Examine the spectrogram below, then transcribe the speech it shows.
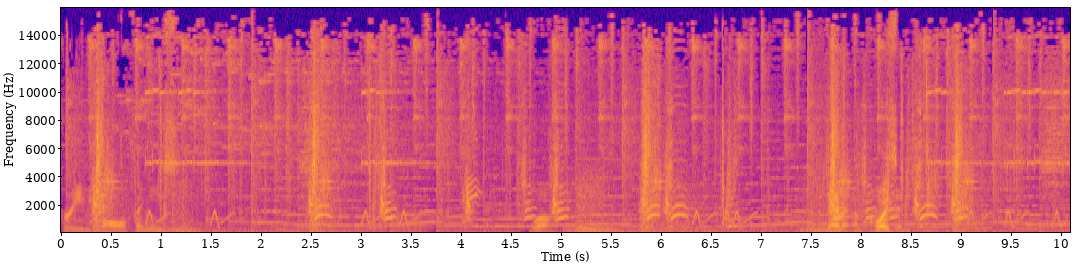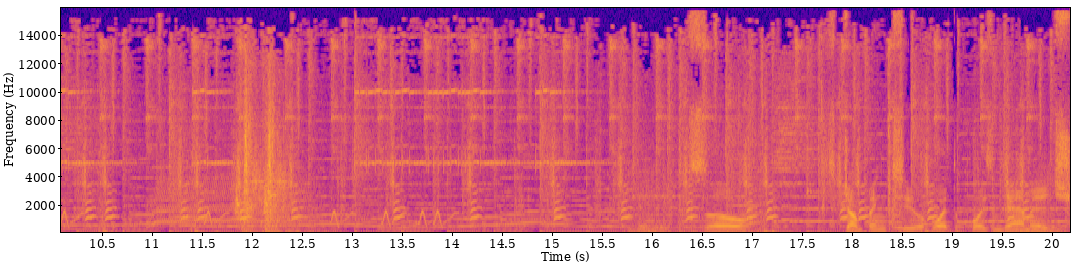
green ball thingies. Whoa. Damn it, I'm poisoned. So, jumping to avoid the poison damage.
